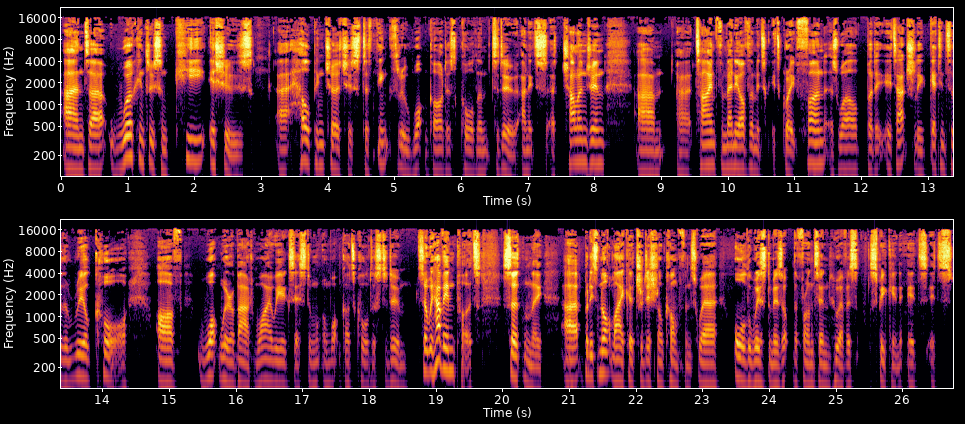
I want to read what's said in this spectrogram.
and uh, working through some key issues. Uh, helping churches to think through what God has called them to do, and it's a challenging um, uh, time for many of them. It's it's great fun as well, but it, it's actually getting to the real core of what we're about, why we exist, and, and what God's called us to do. So we have input, certainly, uh, but it's not like a traditional conference where all the wisdom is up the front and whoever's speaking, it's it's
